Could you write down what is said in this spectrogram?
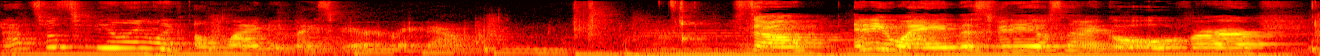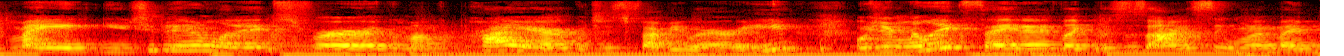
that's what's feeling like aligned with my spirit right now. So anyway, this video is going to go over my YouTube analytics for the month prior, which is February, which I'm really excited. Like this is honestly one of my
